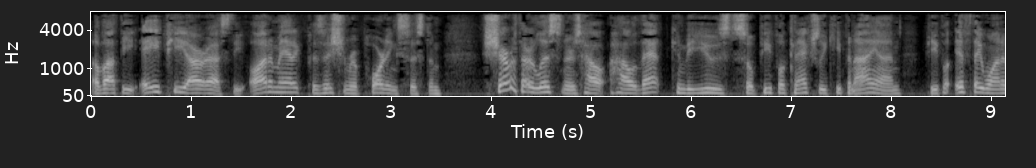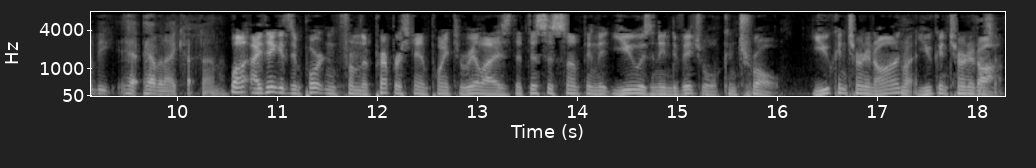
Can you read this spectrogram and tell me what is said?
about the APRS, the Automatic Position Reporting System. Share with our listeners how, how that can be used so people can actually keep an eye on people if they want to be ha- have an eye kept on them. Well, I think it's important from the prepper standpoint to realize that this is something that you as an individual control. You can turn it on, Right. you can turn it That's off.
